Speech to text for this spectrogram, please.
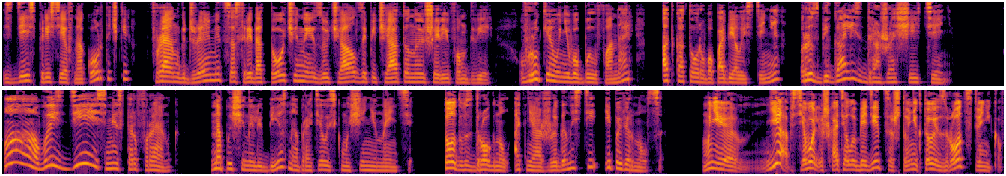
Здесь, присев на корточки, Фрэнк Джеммит сосредоточенно изучал запечатанную шерифом дверь. В руке у него был фонарь, от которого по белой стене разбегались дрожащие тени. «А, вы здесь, мистер Фрэнк!» Напыщенно любезно обратилась к мужчине Нэнси. Тот вздрогнул от неожиданности и повернулся. «Мне... я всего лишь хотел убедиться, что никто из родственников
